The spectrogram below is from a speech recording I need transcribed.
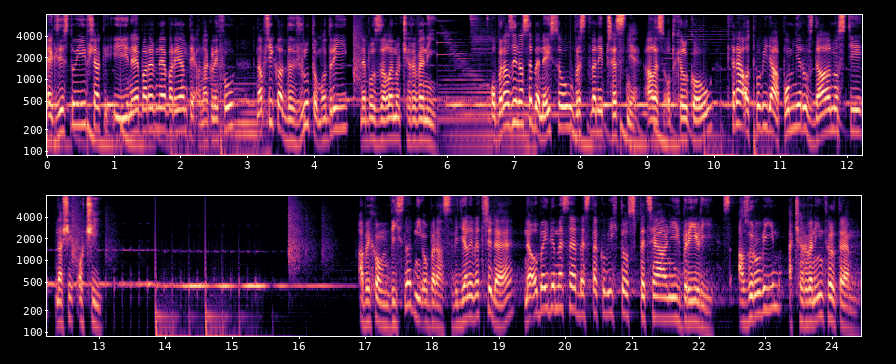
Existují však i jiné barevné varianty anaglyfu, například žluto-modrý nebo zeleno-červený. Obrazy na sebe nejsou vrstveny přesně, ale s odchylkou, která odpovídá poměru vzdálenosti našich očí. Abychom výsledný obraz viděli ve 3D, neobejdeme se bez takovýchto speciálních brýlí s azurovým a červeným filtrem.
